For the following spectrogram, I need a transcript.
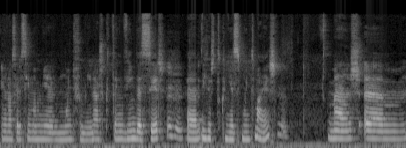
eu não ser assim uma mulher muito feminina, acho que tenho vindo a ser, Uhum. hum, e desde te conheço muito mais, mas hum,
